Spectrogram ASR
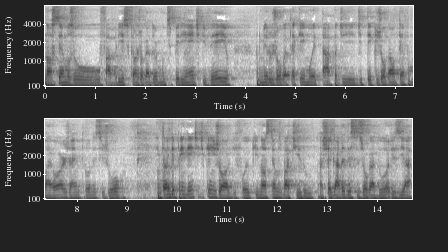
Nós temos o, o Fabrício, que é um jogador muito experiente, que veio. Primeiro jogo até queimou etapa de, de ter que jogar um tempo maior, já entrou nesse jogo. Então, independente de quem jogue, foi o que nós temos batido. A chegada desses jogadores e, a,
